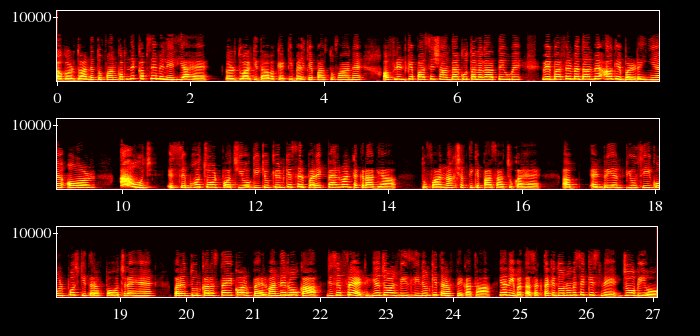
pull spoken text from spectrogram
और गुरुद्वार ने तूफ़ान को अपने कब्जे में ले लिया है। गुरुद्वार की धावक कैटी बेल के पास तूफ़ान है और फ्लिंट के पास से शानदार गोता लगाते हुए वे एक बार फिर मैदान में आगे बढ़ रही हैं और आउच! इससे बहुत चोट पहुँची होगी क्योंकि उनके सिर पर एक पहलवान टकरा गया। तूफ़ान नाग शक्ति के पास आ चुका है। अब एंड्रियन प्यूसी गोल्ड पोस्ट की तरफ़ पहुँच रहे हैं, परंतु उनका रास्ता एक और पहलवान ने रोका, जिसे फ्रेड या जॉर्ज वीजली ने उनकी तरफ़ फेंका था। यह नहीं बता सकता कि दोनों में से किसने जो भी हो,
